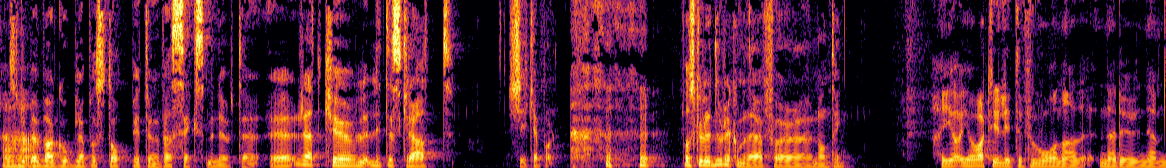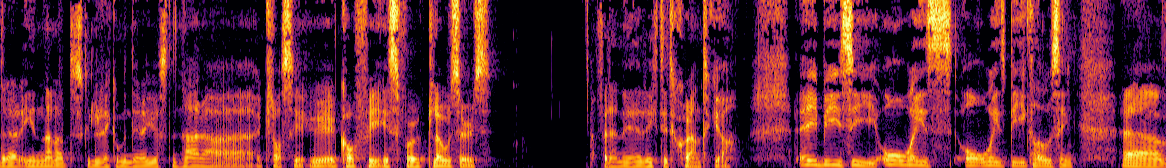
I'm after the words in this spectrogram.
Så du Aha. behöver bara googla på Stop It, ungefär sex minuter. Eh, rätt kul, lite skratt. Kika på den. Vad skulle du rekommendera för någonting? Jag, jag vart ju lite förvånad när du nämnde det här innan att du skulle rekommendera just den här uh, Coffee is for closers. För den är riktigt skön tycker jag. ABC, always, always be closing. Uh,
